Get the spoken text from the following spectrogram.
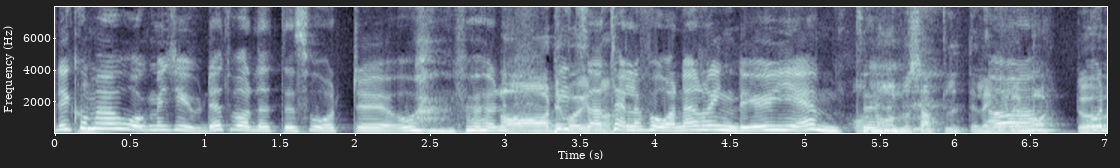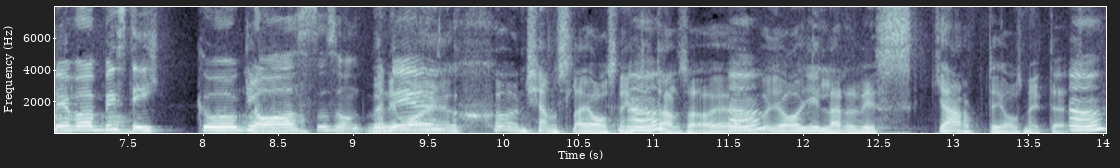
Det kommer jag ihåg med ljudet var lite svårt eh, och- för Ja, det var ju pizzatelefonen ringde ju jämt. Och någon satt lite längre ja, bort. och det var bestick och glas och sånt. Men, det, det, var en skön känsla i avsnittet Ja. alltså. Jag, Ja. jag gillade det skarpt i avsnittet. ja.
